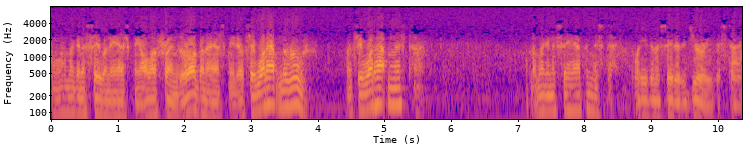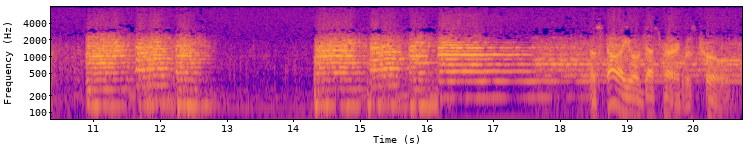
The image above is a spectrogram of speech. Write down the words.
Well, what am I going to say when they ask me? All our friends, they're all going to ask me. They'll say, what happened to Ruth? I'll say, what happened this time? What am I going to say happened this time? What are you going to say to the jury this time? The story you have just heard was true.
